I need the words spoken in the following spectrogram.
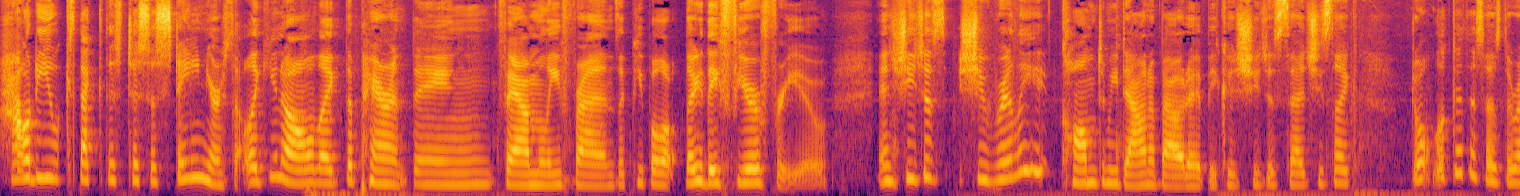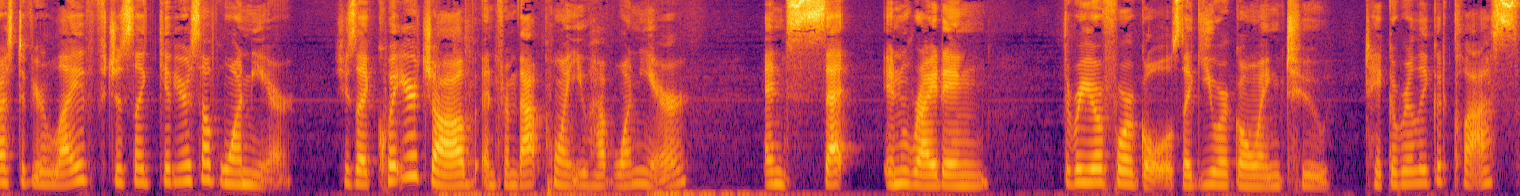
how do you expect this to sustain yourself? like you know like the parent thing, family, friends, like people they they fear for you, and she just she really calmed me down about it because she just said she's like, don't look at this as the rest of your life. Just like give yourself one year. She's like, quit your job, and from that point you have one year, and set in writing three or four goals. Like you are going to take a really good class,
